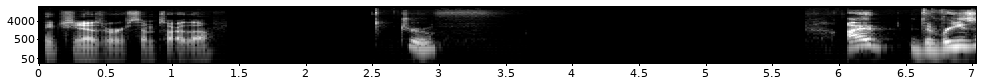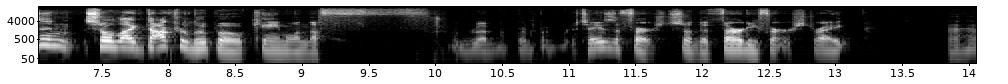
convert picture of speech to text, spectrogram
I think she knows where her Sims are though. True. I the reason so like Doctor Lupo came on the today's the first, so the thirty first, right? hmm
